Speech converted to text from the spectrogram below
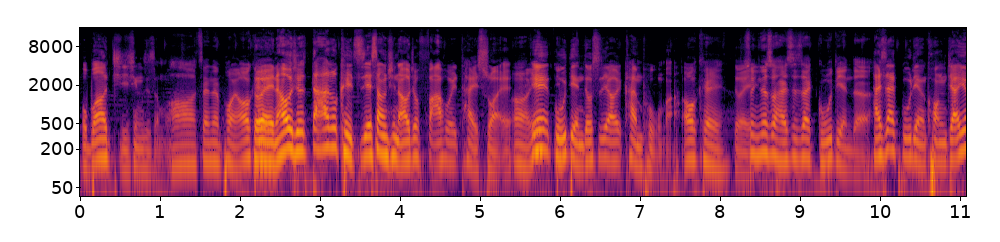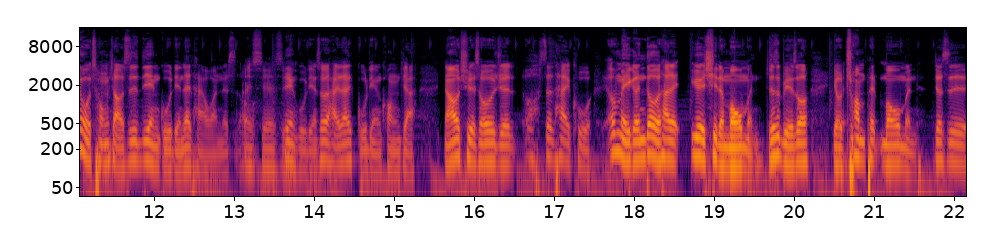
我不知道即兴是什么。哦，在那 point，OK。对，然后我觉得大家都可以直接上去，然后就发挥太帅了。嗯，因为古典都是要看谱嘛。OK，对。所以你那时候还是在古典的，还是在古典的框架，因为我从小是练古典，在台湾的时候，练古典，所以还在古典的框架。然后去的时候就觉得，哦，这太酷了。然后每个人都有他的乐器的 moment，就是比如说有 trumpet moment，就是。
